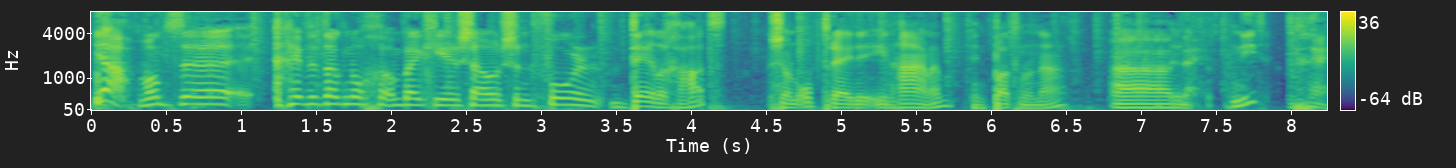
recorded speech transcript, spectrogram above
Ja, want eh, heeft het ook nog een beetje zo zijn voordelen gehad? Zo'n optreden in Haarlem, in het patronaat? Eh, nee. Niet? nee.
